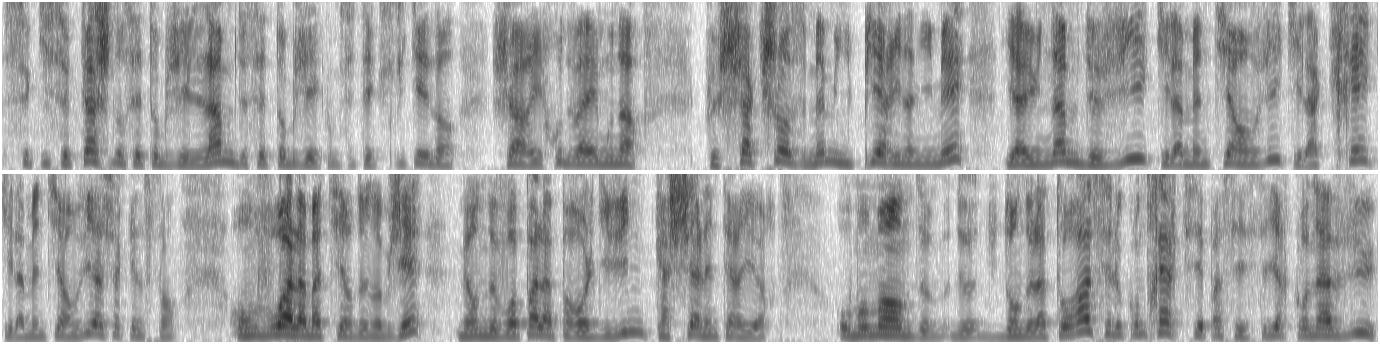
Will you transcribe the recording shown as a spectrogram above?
ce qui se cache dans cet objet, l'âme de cet objet, comme c'est expliqué dans Shari Vaemuna, que chaque chose, même une pierre inanimée, il y a une âme de vie qui la maintient en vie, qui la crée, qui la maintient en vie à chaque instant. On voit la matière d'un objet, mais on ne voit pas la parole divine cachée à l'intérieur au moment du don de la Torah, c'est le contraire qui s'est passé. C'est-à-dire qu'on a vu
